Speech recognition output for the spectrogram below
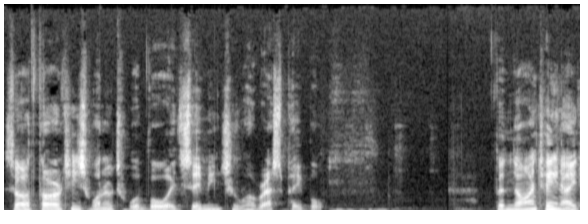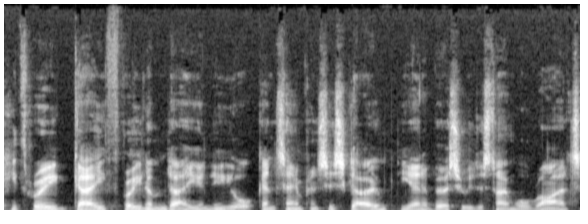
so authorities wanted to avoid seeming to harass people. The 1983 Gay Freedom Day in New York and San Francisco, the anniversary of the Stonewall riots,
